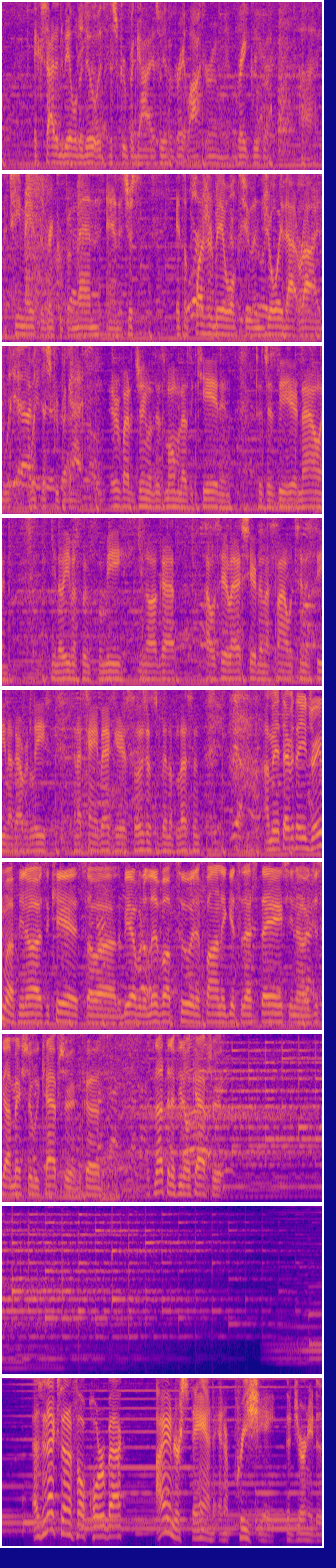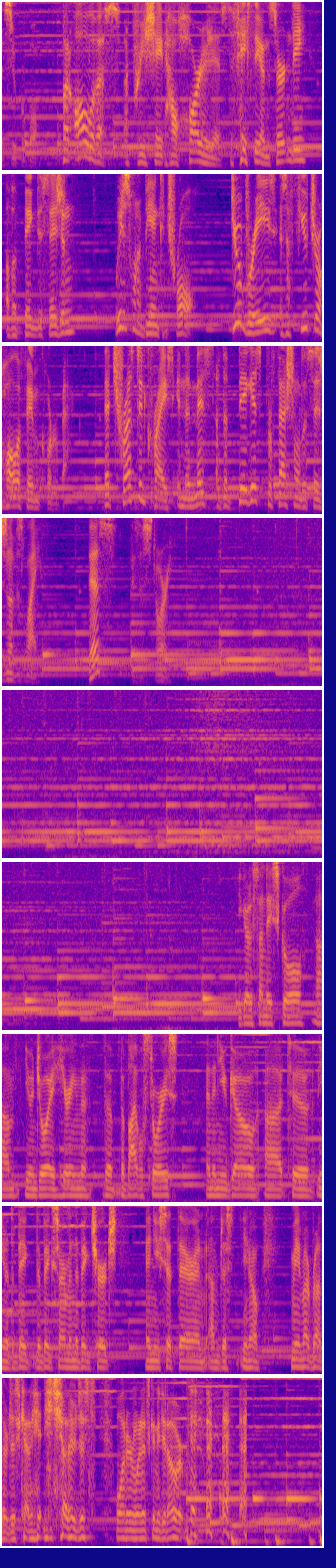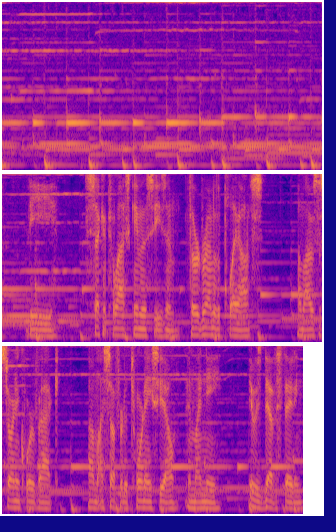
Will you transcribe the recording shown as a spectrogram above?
excited to be able to do it with this group of guys. We have a great locker room, we have a great group of uh, teammates, a great group of men, and it's just it's a pleasure to be able to enjoy that ride with with this group of guys. Everybody dreamed of this moment as a kid, and to just be here now, and you know, even for, for me, you know, I got I was here last year, then I signed with Tennessee and I got released and I came back here. So it's just been a blessing. Yeah, I mean, it's everything you dream of, you know, as a kid. So uh, to be able to live up to it and finally get to that stage, you know, you just got to make sure we capture it because it's nothing if you don't capture it. As an ex NFL quarterback, I understand and appreciate the journey to the Super Bowl. But all of us appreciate how hard it is to face the uncertainty of a big decision. We just want to be in control. Drew Brees is a future Hall of Fame quarterback that trusted Christ in the midst of the biggest professional decision of his life. This is a story. Sunday school, um, you enjoy hearing the, the, the, Bible stories, and then you go uh, to you know the big the big sermon, the big church, and you sit there, and I'm just you know, me and my brother just kind of hitting each other, just wondering when it's going to get over. the second to last game of the season, third round of the playoffs, um, I was the starting quarterback. Um, I suffered a torn ACL in my knee. It was devastating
